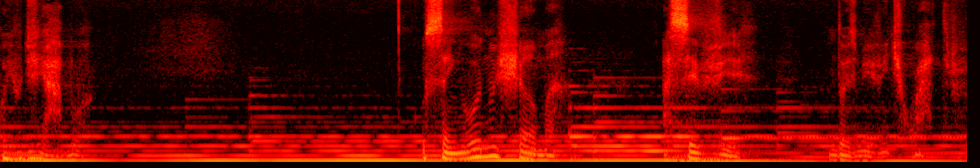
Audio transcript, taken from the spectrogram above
foi o diabo. O Senhor nos chama a servir em 2024.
